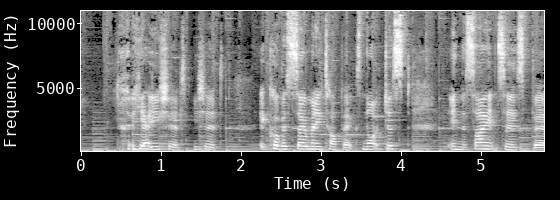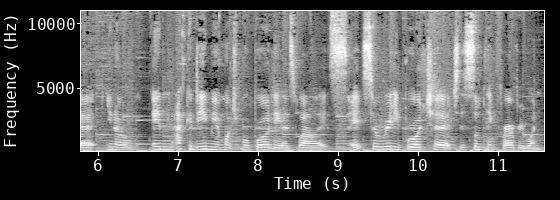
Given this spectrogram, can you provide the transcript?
yeah, you should. You should. It covers so many topics, not just in the sciences, but you know, in academia much more broadly as well. It's it's a really broad church. There's something for everyone.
